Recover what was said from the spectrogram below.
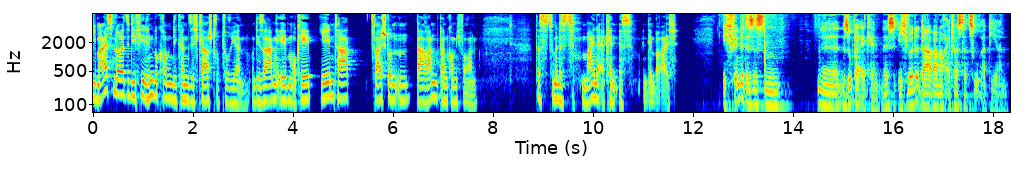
die meisten Leute, die viel hinbekommen, die können sich klar strukturieren. Und die sagen eben, okay, jeden Tag zwei Stunden daran, dann komme ich voran. Das ist zumindest meine Erkenntnis in dem Bereich. Ich finde, das ist ein, eine super Erkenntnis. Ich würde da aber noch etwas dazu addieren.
